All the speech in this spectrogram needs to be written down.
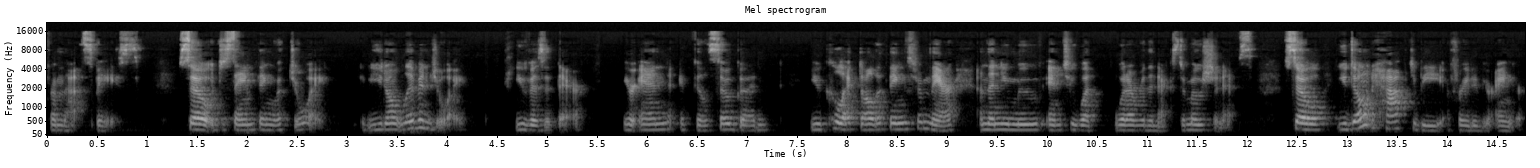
from that space. So, the same thing with joy. If you don't live in joy, you visit there. You're in, it feels so good. You collect all the things from there, and then you move into what whatever the next emotion is. So, you don't have to be afraid of your anger.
